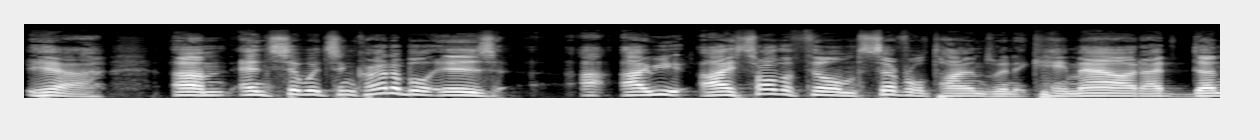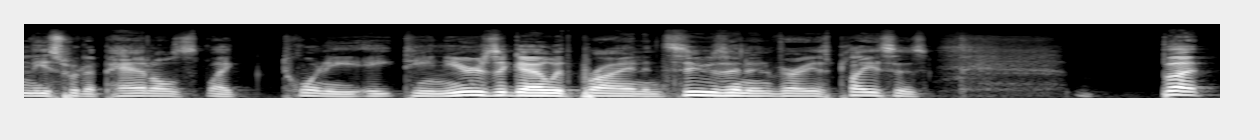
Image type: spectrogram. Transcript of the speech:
yeah. Um, and so what's incredible is I, I, saw the film several times when it came out. I've done these sort of panels like 20, 18 years ago with Brian and Susan in various places. But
